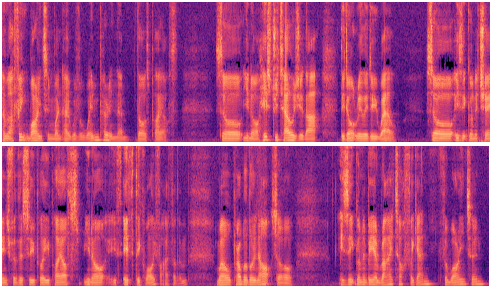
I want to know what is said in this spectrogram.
and I think Warrington went out with a whimper in them those playoffs. So you know, history tells you that they don't really do well. So is it going to change for the Super League playoffs? You know, if if they qualify for them, well, probably not. So, is it going to be a write off again for Warrington?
